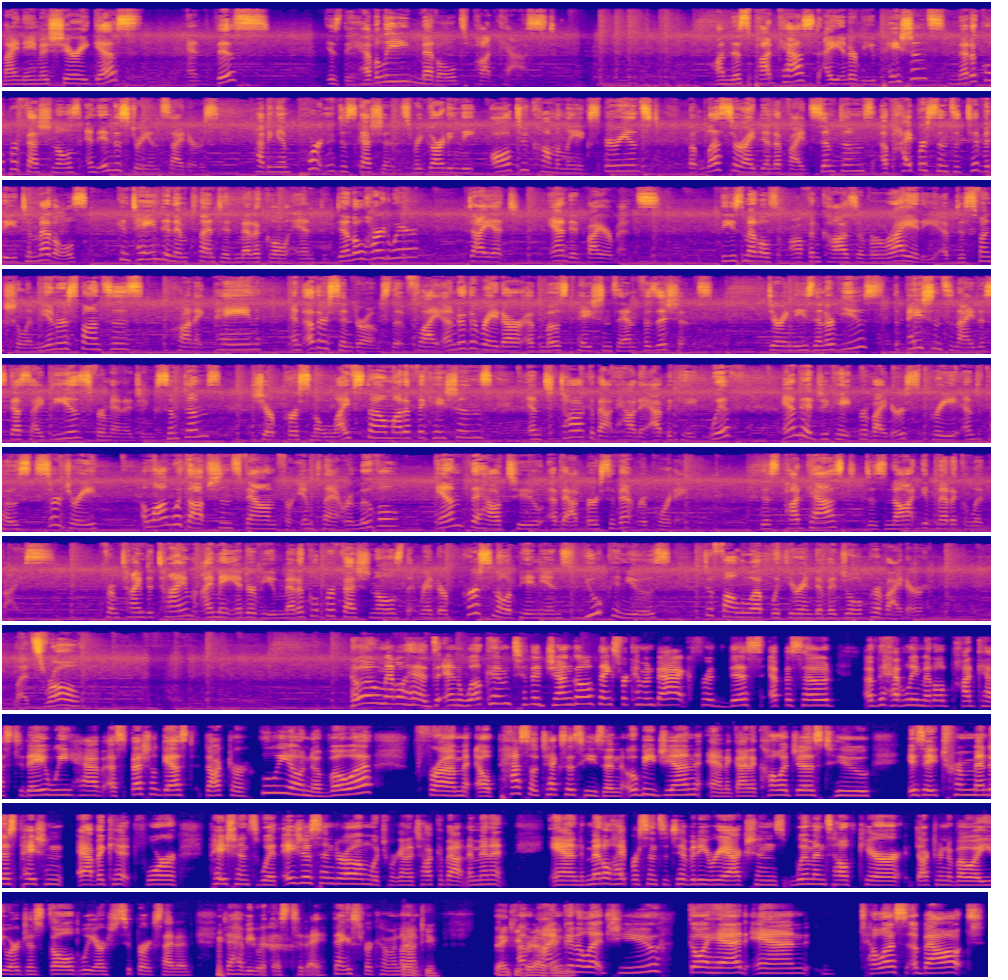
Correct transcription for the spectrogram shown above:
My name is Sherry Guess, and this is the Heavily Metalled Podcast. On this podcast, I interview patients, medical professionals, and industry insiders, having important discussions regarding the all too commonly experienced but lesser identified symptoms of hypersensitivity to metals contained in implanted medical and dental hardware, diet, and environments. These metals often cause a variety of dysfunctional immune responses, chronic pain, and other syndromes that fly under the radar of most patients and physicians. During these interviews, the patients and I discuss ideas for managing symptoms, share personal lifestyle modifications, and talk about how to advocate with and educate providers pre and post surgery, along with options found for implant removal and the how to of adverse event reporting. This podcast does not give medical advice. From time to time, I may interview medical professionals that render personal opinions you can use to follow up with your individual provider. Let's roll. Hello, metalheads, and welcome to the jungle. Thanks for coming back for this episode of the Heavily Metalled podcast. Today, we have a special guest, Dr. Julio Novoa from El Paso, Texas. He's an OB-GYN and a gynecologist who is a tremendous patient advocate for patients with Asia syndrome, which we're going to talk about in a minute, and metal hypersensitivity reactions, women's healthcare. Dr. Novoa, you are just gold. We are super excited to have you with us today. Thanks for coming Thank on. Thank you. Thank you for um, having I'm going to let you go ahead and tell us about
